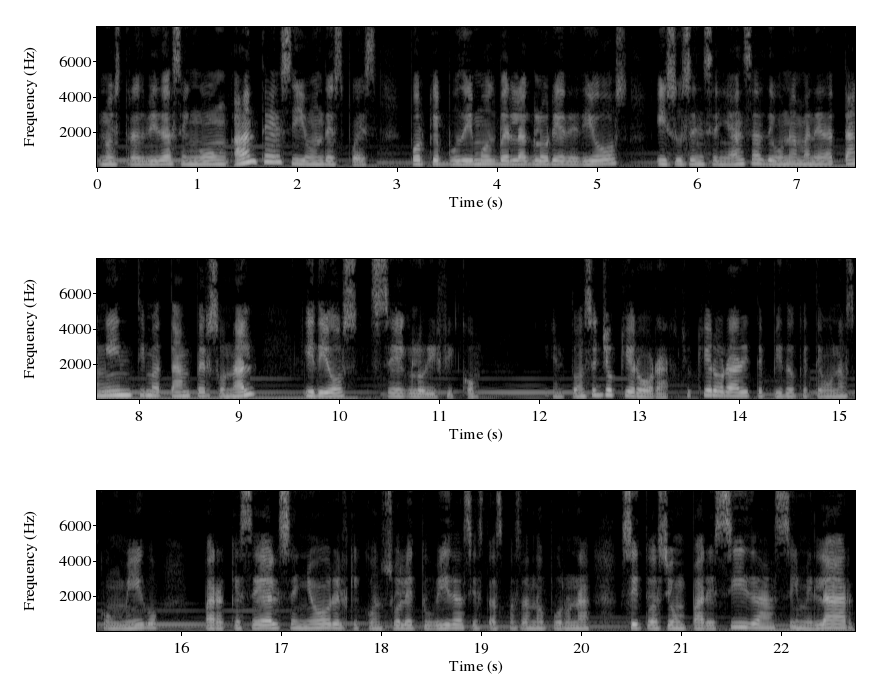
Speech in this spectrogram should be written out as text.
nuestras vidas en un antes y un después, porque pudimos ver la gloria de Dios y sus enseñanzas de una manera tan íntima, tan personal, y Dios se glorificó. Entonces yo quiero orar, yo quiero orar y te pido que te unas conmigo para que sea el Señor el que consuele tu vida si estás pasando por una situación parecida, similar,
